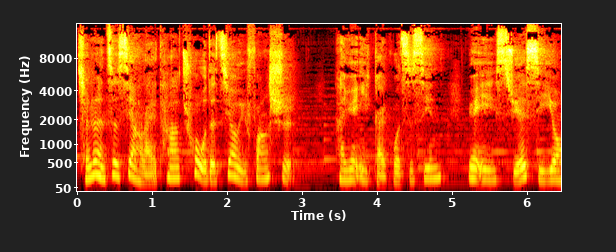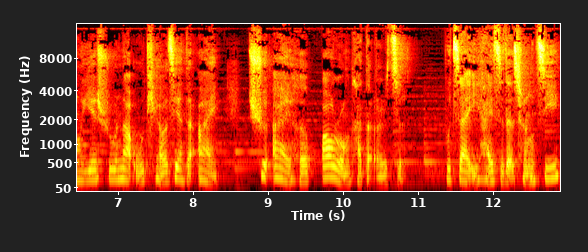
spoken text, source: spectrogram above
承认这向来他错误的教育方式，他愿意改过自新，愿意学习用耶稣那无条件的爱去爱和包容他的儿子，不再以孩子的成绩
